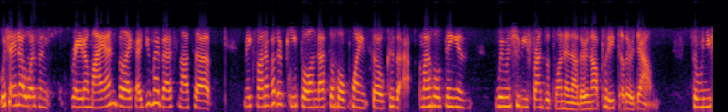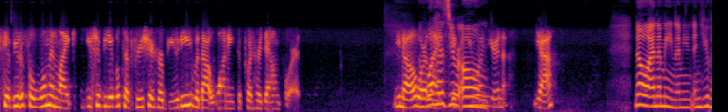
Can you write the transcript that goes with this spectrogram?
which I know wasn't great on my end, but like I do my best not to make fun of other people, and that's the whole point. So, because my whole thing is women should be friends with one another, not put each other down. So when you see a beautiful woman, like you should be able to appreciate her beauty without wanting to put her down for it. You know, or what like has your own? You yeah. No, and I mean, I mean, and you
